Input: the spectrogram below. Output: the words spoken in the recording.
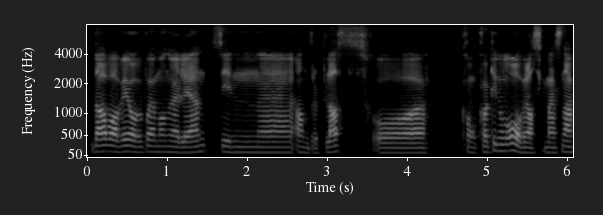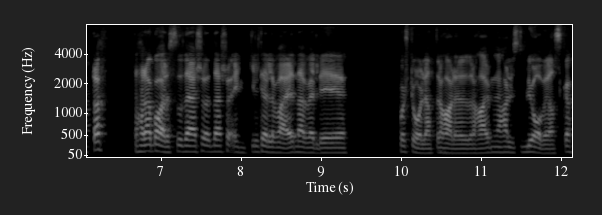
da var vi over på Emanuel igjen, sin uh, andreplass. Og kan, kan, ikke noen overraske meg snart, da? Det her er bare så, det er så, det er så enkelt hele veien. Det er veldig forståelig at dere har det dere har, men jeg har lyst til å bli overraska.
